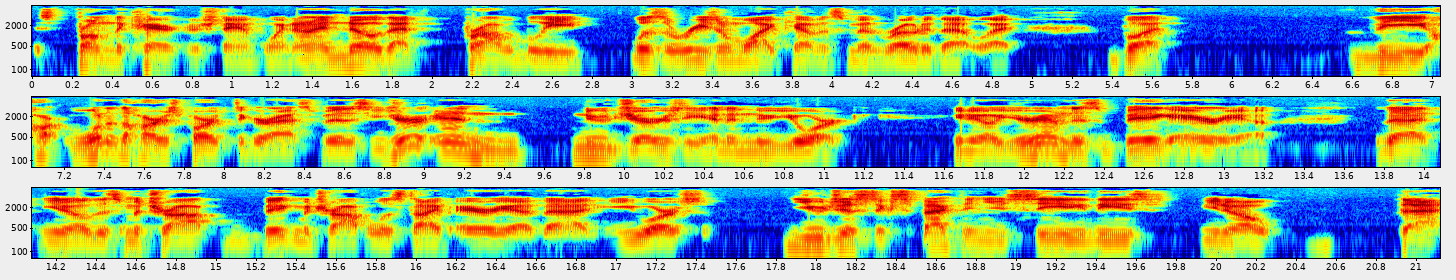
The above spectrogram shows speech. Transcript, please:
is from the character standpoint. And I know that probably was the reason why Kevin Smith wrote it that way. But the one of the hardest parts to grasp is you're in New Jersey and in New York. You know, you're in this big area that you know this metrop big metropolis type area that you are you just expect and you see these you know that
